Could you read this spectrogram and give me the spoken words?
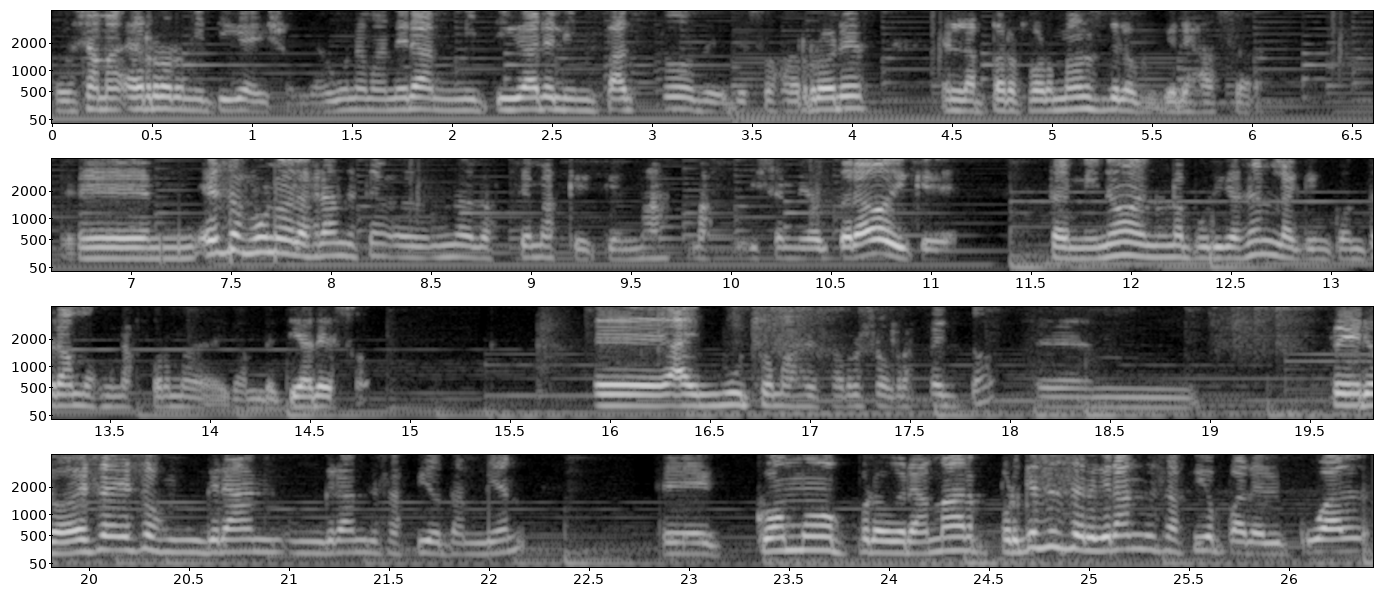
Lo que se llama error mitigation, de alguna manera mitigar el impacto de, esos errores en la performance de lo que querés hacer. Em, eso fue uno de los grandes uno de los temas que, más, más hice en mi doctorado y que terminó en una publicación en la que encontramos una forma de gambetear eso. Eh, hay mucho más desarrollo al respecto. Em, pero eso, eso, es un gran, un gran desafío también. Eh, cómo programar, porque ese es el gran desafío para el cual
